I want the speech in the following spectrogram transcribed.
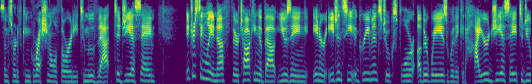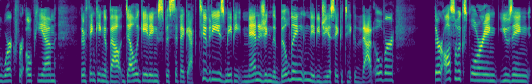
some sort of congressional authority to move that to GSA. Interestingly enough, they're talking about using interagency agreements to explore other ways where they could hire GSA to do work for OPM. They're thinking about delegating specific activities, maybe managing the building. Maybe GSA could take that over. They're also exploring using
